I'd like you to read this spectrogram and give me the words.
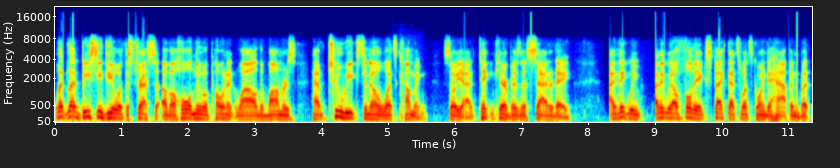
let let BC deal with the stress of a whole new opponent while the Bombers have two weeks to know what's coming. So yeah, taking care of business Saturday I think we I think we all fully expect that's what's going to happen. But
